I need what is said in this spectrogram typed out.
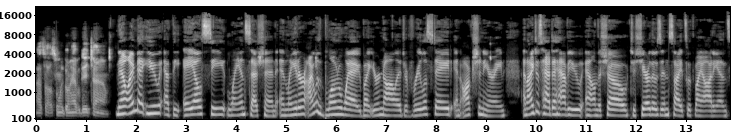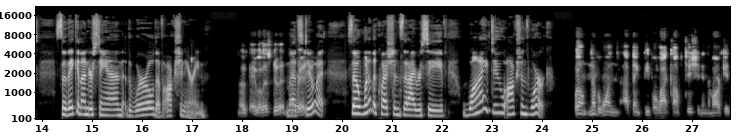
That's awesome. We're going to have a good time. Now, I met you at the ALC land session, and later I was blown away by your knowledge of real estate and auctioneering. And I just had to have you on the show to share those insights with my audience so they can understand the world of auctioneering. Okay, well, let's do it. Let's do it. So, one of the questions that I received why do auctions work? Well, number one, I think people like competition in the market.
